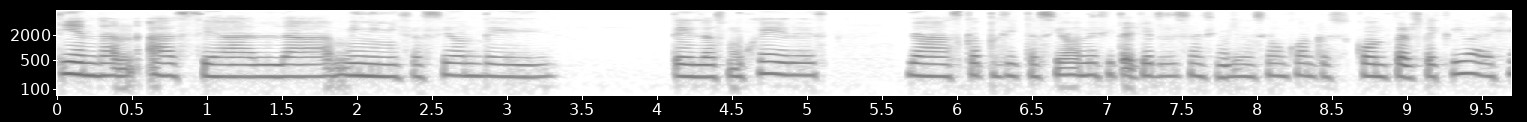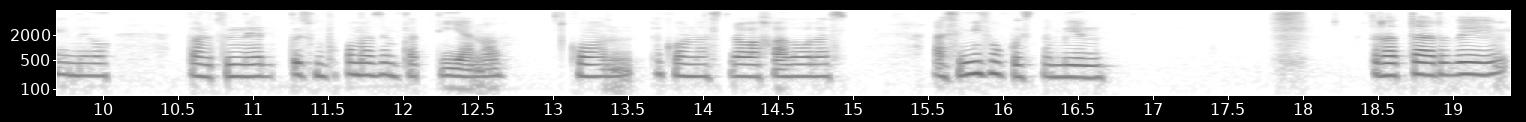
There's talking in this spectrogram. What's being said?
tiendan hacia la minimización de, de las mujeres, las capacitaciones y talleres de sensibilización con, con, perspectiva de género para tener pues un poco más de empatía ¿no? con, con las trabajadoras. Asimismo pues también tratar de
